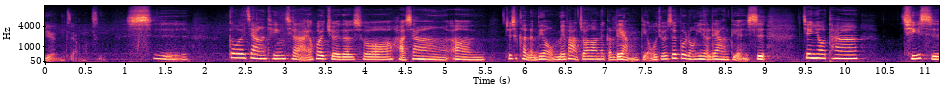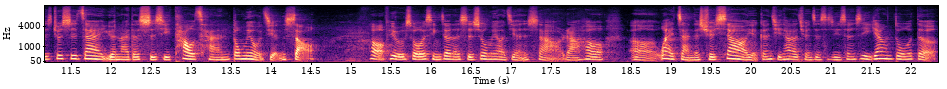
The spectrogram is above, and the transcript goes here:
验。这样子是各位这样听起来会觉得说，好像嗯，就是可能没有没法抓到那个亮点。我觉得最不容易的亮点是，建佑他其实就是在原来的实习套餐都没有减少，哦，譬如说行政的时数没有减少，然后呃外展的学校也跟其他的全职实习生是一样多的。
